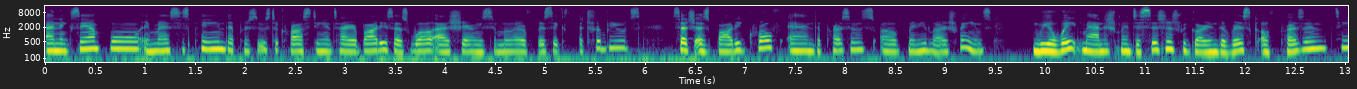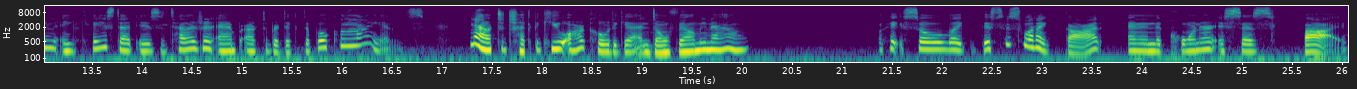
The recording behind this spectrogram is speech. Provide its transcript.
an example, immense pain that pursues across the entire bodies, as well as sharing similar physics attributes such as body growth and the presence of many large veins. We await management decisions regarding the risk of presenting a case that is intelligent and predictable clients. Now to check the QR code again. Don't fail me now. Okay, so like this is what I got, and in the corner it says five.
